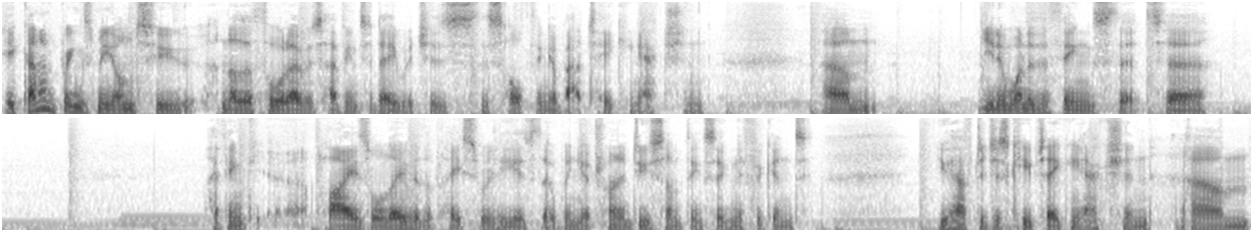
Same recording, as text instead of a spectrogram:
it kind of brings me on to another thought I was having today, which is this whole thing about taking action. Um, you know, one of the things that uh, I think applies all over the place really is that when you're trying to do something significant, you have to just keep taking action. Um,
